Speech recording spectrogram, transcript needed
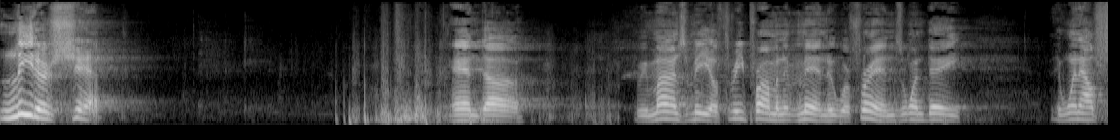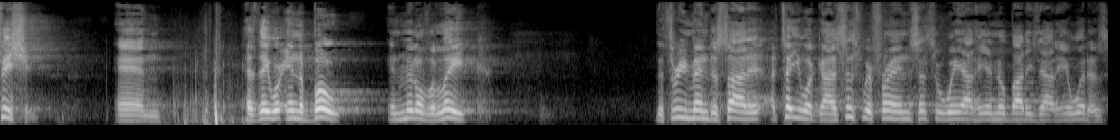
leadership. And uh, reminds me of three prominent men who were friends. One day, they went out fishing. And as they were in the boat in the middle of a lake, the three men decided, I tell you what, guys, since we're friends, since we're way out here, nobody's out here with us,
